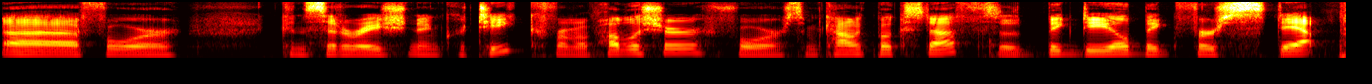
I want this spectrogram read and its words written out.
uh for consideration and critique from a publisher for some comic book stuff. So big deal, big first step.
